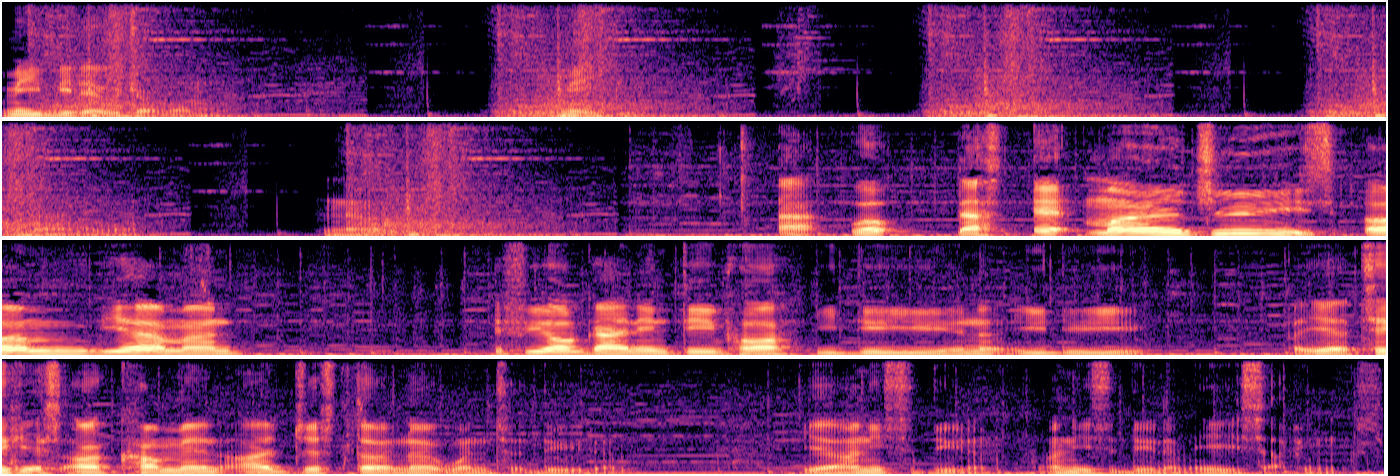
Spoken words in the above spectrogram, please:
Maybe they will drop one more. Maybe. Ah, well, that's it, my G's. Um, yeah, man. If you are getting in deeper, you do you, you, know, you do you. But yeah, tickets are coming. I just don't know when to do them. Yeah, I need to do them. I need to do them ASAPings.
